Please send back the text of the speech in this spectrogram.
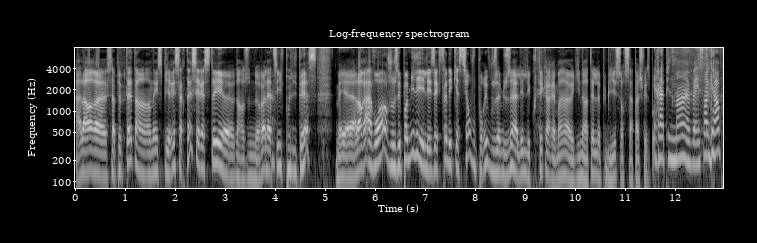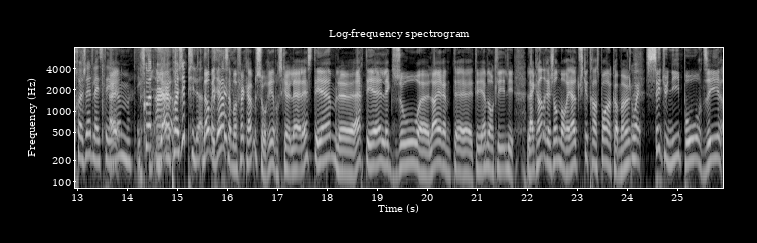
Alors, euh, ça peut peut-être en, en inspirer certains. C'est resté euh, dans une relative politesse. Mais euh, alors, à voir, je vous ai pas mis les, les extraits des questions. Vous pourrez vous amuser à aller l'écouter carrément. Guy Nantel l'a publié sur sa page Facebook. Rapidement, Vincent, un grand projet de la STM. Hey, Écoute, un, projet pilote. Non, mais hier, ça m'a fait quand même sourire parce que le STM, le RTL, l'EXO, l'ARMTM, donc les, les- la grande région de Montréal, tout ce qui est transport en commun, Ouais. s'est uni pour dire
